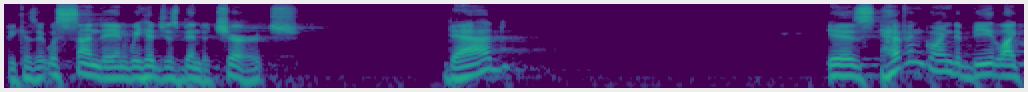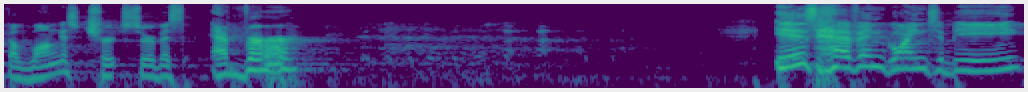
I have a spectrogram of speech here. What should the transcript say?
because it was Sunday and we had just been to church, Dad, is heaven going to be like the longest church service ever? is heaven going to be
